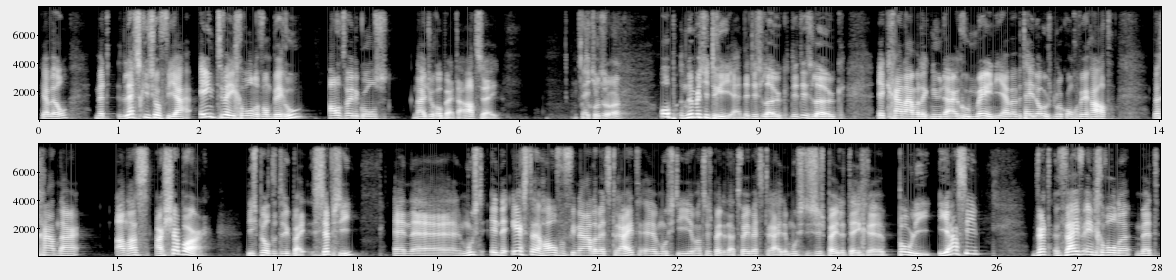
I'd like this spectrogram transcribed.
jawel, met Levski Sofia 1-2 gewonnen van Peru. Alle twee de goals, Nigel Roberta, had ze. Goed hoor. Op nummertje 3, en dit is leuk, dit is leuk. Ik ga namelijk nu naar Roemenië. We hebben het hele Oostblok ongeveer gehad. We gaan naar Anas Ashabar. Die speelt natuurlijk bij Sepsi. En eh, moest in de eerste halve finale wedstrijd, eh, moest hij, want ze spelen daar twee wedstrijden, moesten ze spelen tegen Poli Iasi. Werd 5-1 gewonnen met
